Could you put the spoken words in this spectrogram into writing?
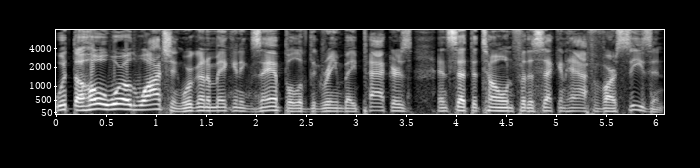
with the whole world watching. We're going to make an example of the Green Bay Packers and set the tone for the second half of our season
